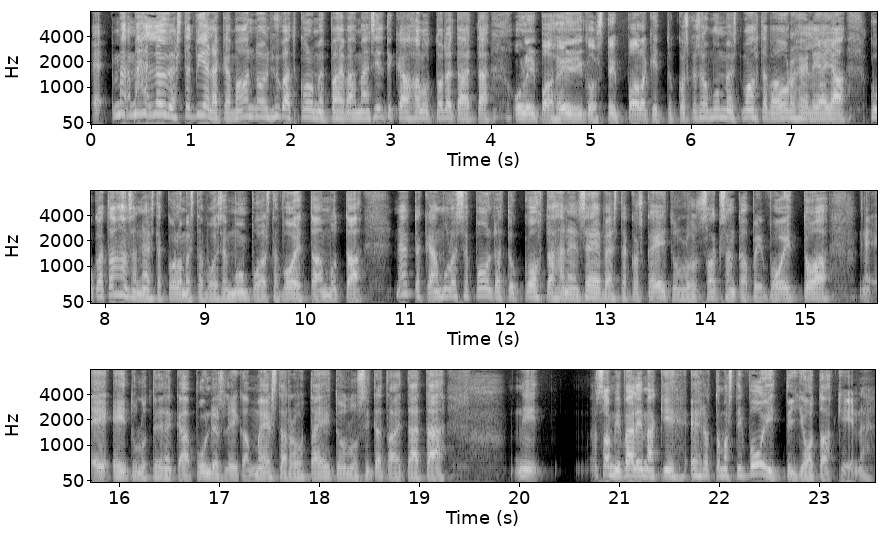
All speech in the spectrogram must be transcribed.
E, mä, mä en löyä sitä vieläkään, mä annoin hyvät kolme päivää, mä en siltikään halua todeta, että olipa heikosti palkittu, koska se on mun mielestä mahtava urheilija ja kuka tahansa näistä kolmesta voi sen mun puolesta voittaa, mutta näyttäkää mulle se poldattu kohta hänen CVstä, koska ei tullut Saksan kapin voittoa, ei, ei tullut tietenkään Bundesliigan mestaruutta, ei tullut sitä tai tätä, niin Sami Välimäki ehdottomasti voitti jotakin.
